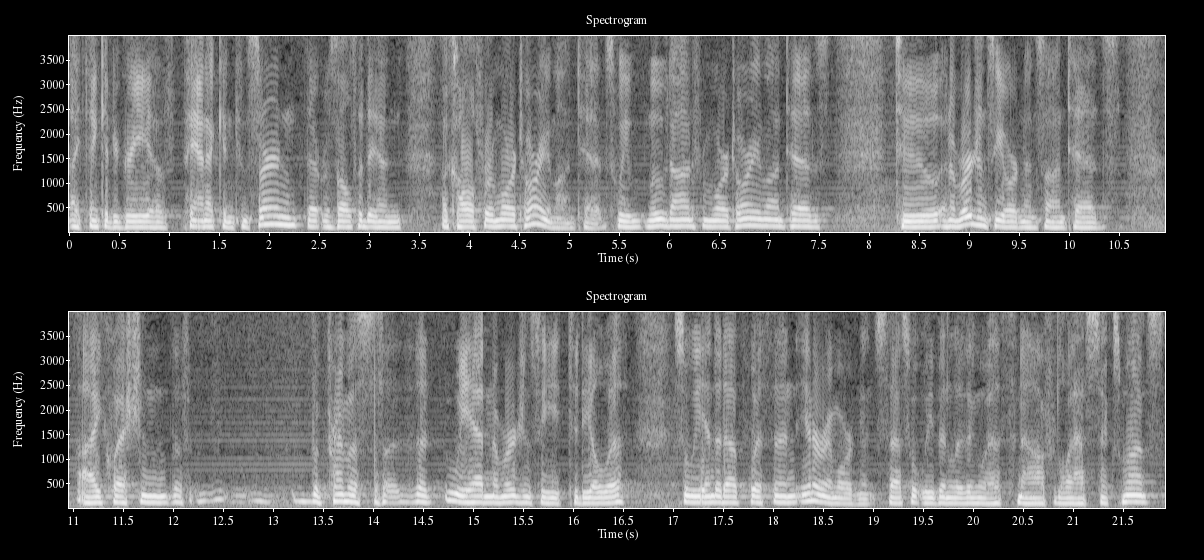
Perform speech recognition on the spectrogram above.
I think, a degree of panic and concern that resulted in a call for a moratorium on TEDs. We moved on from moratorium on TEDs to an emergency ordinance on TEDs. I question the, the premise that we had an emergency to deal with, so we ended up with an interim ordinance. That's what we've been living with now for the last six months.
